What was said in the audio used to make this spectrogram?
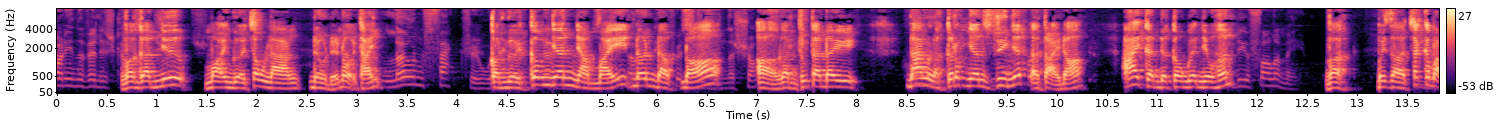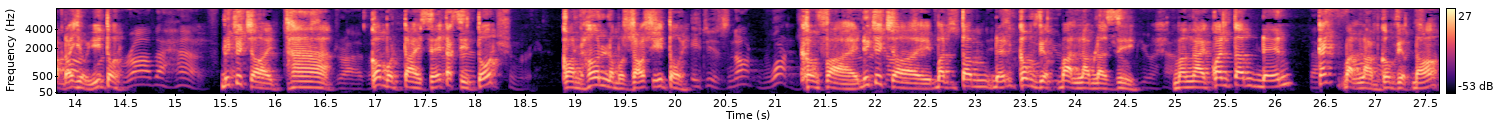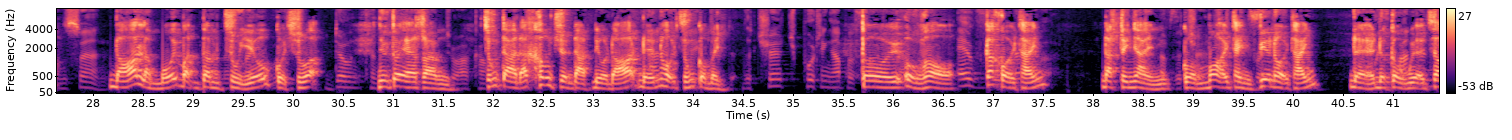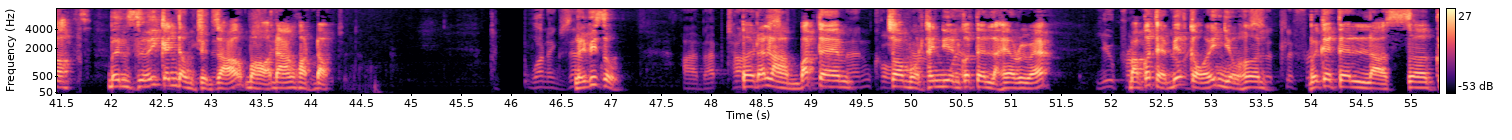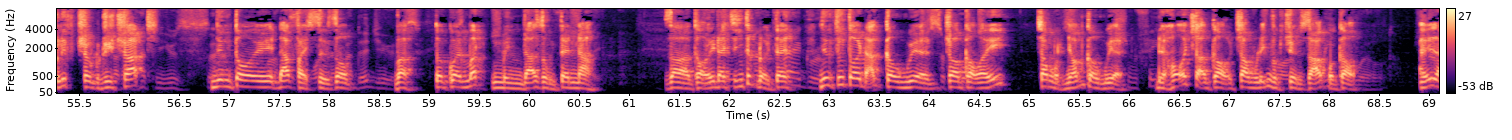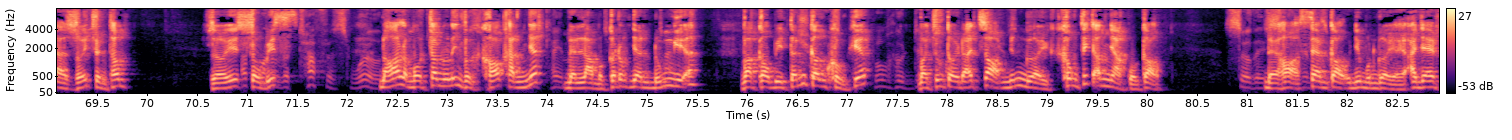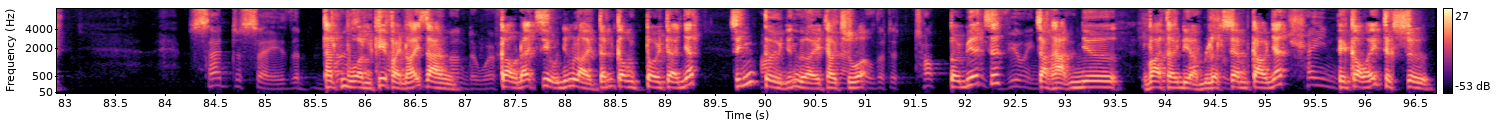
và gần như mọi người trong làng đều đến hội thánh. Còn người công nhân nhà máy đơn độc đó ở gần chúng ta đây đang là cơ đốc nhân duy nhất ở tại đó. Ai cần được cầu nguyện nhiều hơn? Vâng, bây giờ chắc các bạn đã hiểu ý tôi. Đức Chúa Trời thà có một tài xế taxi tốt còn hơn là một giáo sĩ tồi. Không phải Đức Chúa Trời bận tâm đến công việc bạn làm là gì, mà Ngài quan tâm đến cách bạn làm công việc đó. Đó là mối bận tâm chủ yếu của Chúa. Nhưng tôi e rằng chúng ta đã không truyền đạt điều đó đến hội chúng của mình. Tôi ủng hộ các hội thánh đặt hình ảnh của mọi thành viên hội thánh để được cầu nguyện cho bên dưới cánh đồng truyền giáo mà họ đang hoạt động. Lấy ví dụ, Tôi đã làm bắp tem cho một thanh niên có tên là Harry Webb. Bạn có thể biết cậu ấy nhiều hơn với cái tên là Sir Clifford Richard, nhưng tôi đã phải sử dụng. Vâng, tôi quên mất mình đã dùng tên nào. Giờ cậu ấy đã chính thức đổi tên, nhưng chúng tôi đã cầu nguyện cho cậu ấy trong một nhóm cầu nguyện để hỗ trợ cậu trong lĩnh vực truyền giáo của cậu. Ấy là giới truyền thông, giới showbiz. Đó là một trong những lĩnh vực khó khăn nhất để làm một cơ đốc nhân đúng nghĩa và cậu bị tấn công khủng khiếp và chúng tôi đã chọn những người không thích âm nhạc của cậu để họ xem cậu như một người anh em. Thật buồn khi phải nói rằng cậu đã chịu những lời tấn công tồi tệ nhất chính từ những người theo Chúa. Tôi biết chứ, chẳng hạn như vào thời điểm lượt xem cao nhất, thì cậu ấy thực sự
